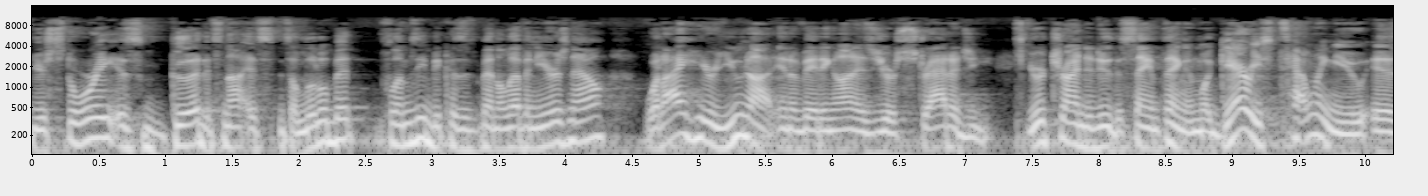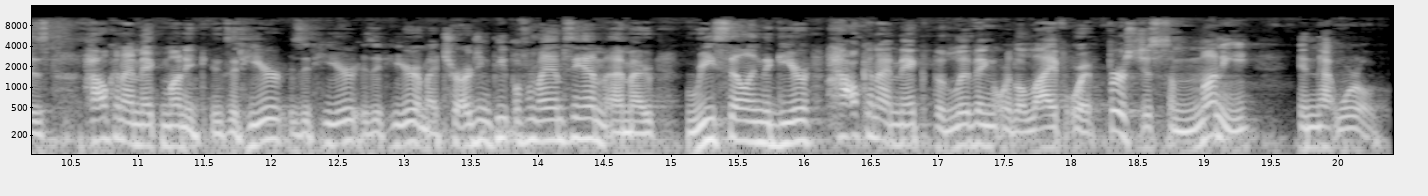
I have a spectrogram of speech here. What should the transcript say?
Your story is good. It's not, it's, it's a little bit flimsy because it's been 11 years now. What I hear you not innovating on is your strategy. You're trying to do the same thing. And what Gary's telling you is, how can I make money? Is it here? Is it here? Is it here? Am I charging people for my MCM? Am I reselling the gear? How can I make the living or the life or at first just some money in that world?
